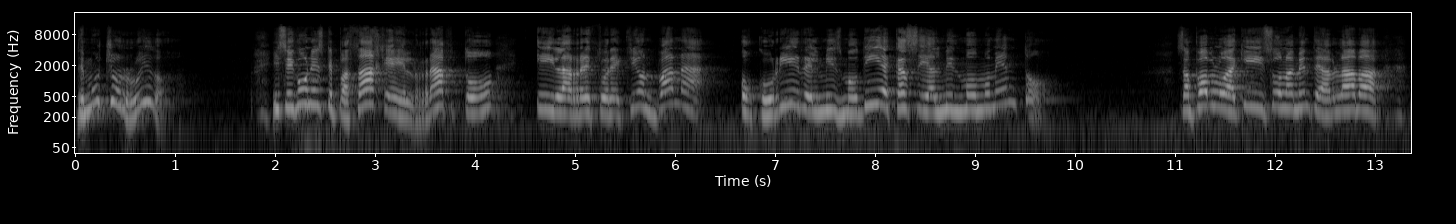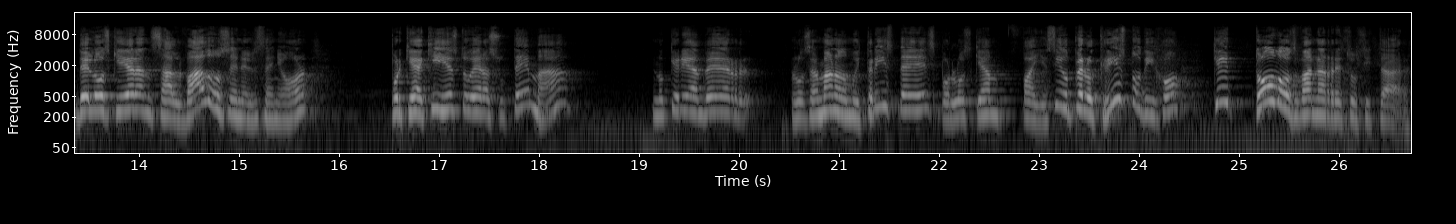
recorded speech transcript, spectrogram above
de mucho ruido y según este pasaje, el rapto y la resurrección van a ocurrir el mismo día, casi al mismo momento. San Pablo aquí solamente hablaba de los que eran salvados en el Señor, porque aquí esto era su tema. No querían ver los hermanos muy tristes por los que han fallecido, pero Cristo dijo que todos van a resucitar,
